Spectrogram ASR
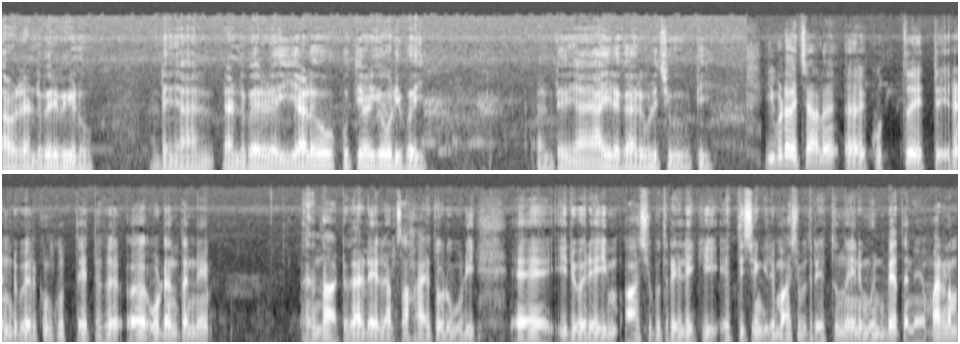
അവിടെ രണ്ടുപേര് വീണു. എന്നിട്ട് ഞാൻ രണ്ടുപേര് ഇയാൾ കുത്തിയ വഴിക്ക് ഓടിപ്പോയി. എന്നിട്ട് ഞാൻ അയലക്കാർ വിളിച്ചു കൂട്ടി. ഇവിടെ വെച്ചാണ് കുത്തേറ്റ് രണ്ടു പേർക്കും കുത്തേറ്റത്. ഉടൻ തന്നെ നാട്ടുകാരുടെ എല്ലാം സഹായത്തോടു കൂടി ഇരുവരെയും ആശുപത്രിയിലേക്ക് എത്തിച്ചെങ്കിലും ആശുപത്രി എത്തുന്നതിന് മുൻപേ തന്നെ മരണം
